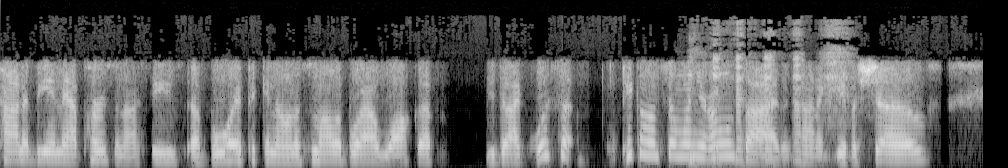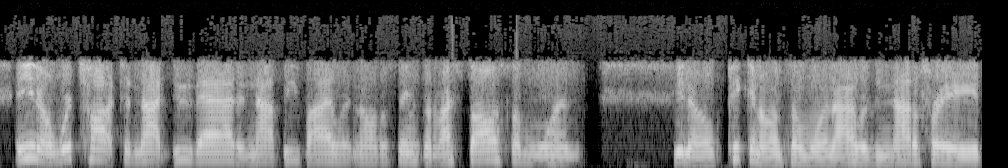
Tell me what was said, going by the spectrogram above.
kind of being that person. I see a boy picking on a smaller boy, I walk up, you'd be like, what's up? Pick on someone your own size and kind of give a shove. And, you know, we're taught to not do that and not be violent and all those things. But if I saw someone you know, picking on someone, I was not afraid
